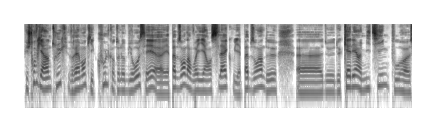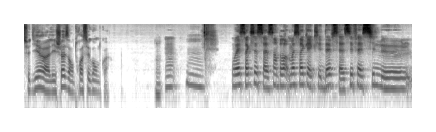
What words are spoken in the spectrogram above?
Puis je trouve qu'il y a un truc vraiment qui est cool quand on est au bureau, c'est qu'il n'y a pas besoin d'envoyer un Slack ou il n'y a pas besoin de, de, caler un meeting pour se dire les choses en trois secondes. Quoi. Mmh. Mmh. Mmh. Ouais, c'est vrai que ça, c'est assez important. Moi, c'est vrai qu'avec les devs, c'est assez facile le,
